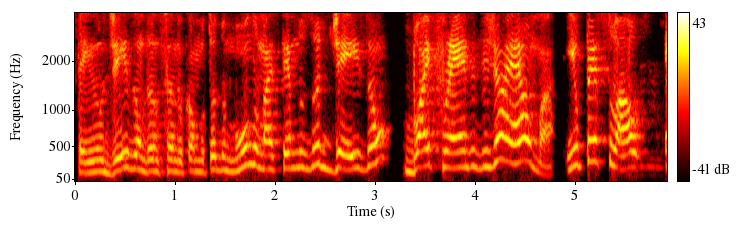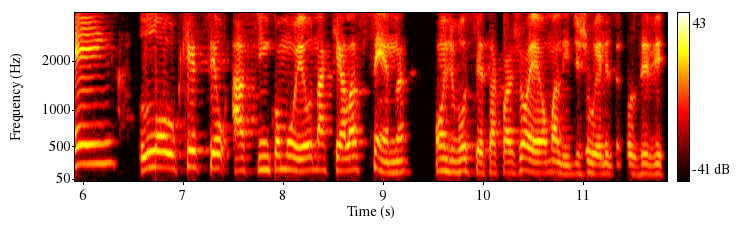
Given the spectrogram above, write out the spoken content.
Tem o Jason dançando como todo mundo, mas temos o Jason, boyfriend de Joelma. E o pessoal enlouqueceu, assim como eu naquela cena onde você tá com a Joelma ali de joelhos. Inclusive,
